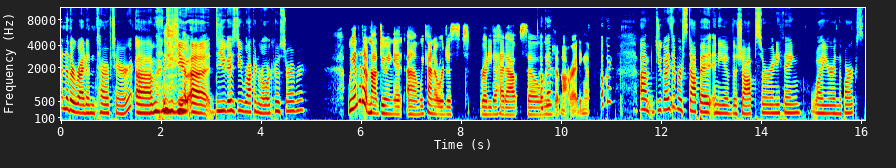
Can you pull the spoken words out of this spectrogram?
another ride on the Tower of Terror. Um, did you uh did you guys do Rock 'n' Roller Coaster ever? We ended up not doing it. Um, we kind of were just ready to head out, so okay. we ended up not riding it. Okay. Um, do you guys ever stop at any of the shops or anything while you're in the parks?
